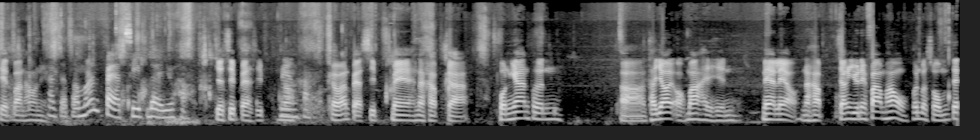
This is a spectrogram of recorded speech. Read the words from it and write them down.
เขตบ้านเฮ้านี่อาจจะประมาณ 80ได้อยู่ค่ะเจ็ดสิบแปดสิบแม่เนาะนค่ะ ประมาณแปดสิบแม่นะครับกะผลงานเพิ่นอ่าทยอยออกมาให้เห็นแน่แล้วนะครับ จังอยู่ในฟาร์มเฮ้าเพิ่นผสมแต่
